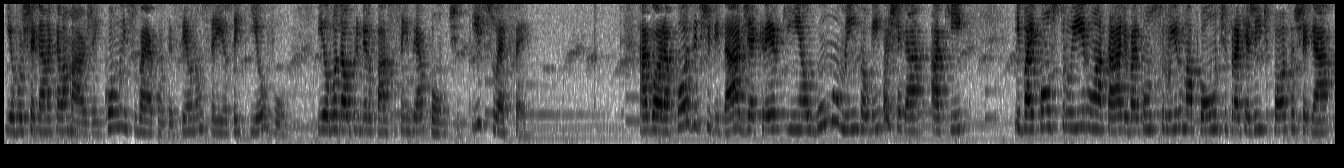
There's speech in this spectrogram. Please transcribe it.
e eu vou chegar naquela margem. Como isso vai acontecer, eu não sei. Eu sei que eu vou. E eu vou dar o primeiro passo sem ver a ponte. Isso é fé. Agora, positividade é crer que em algum momento alguém vai chegar aqui e vai construir um atalho, vai construir uma ponte para que a gente possa chegar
